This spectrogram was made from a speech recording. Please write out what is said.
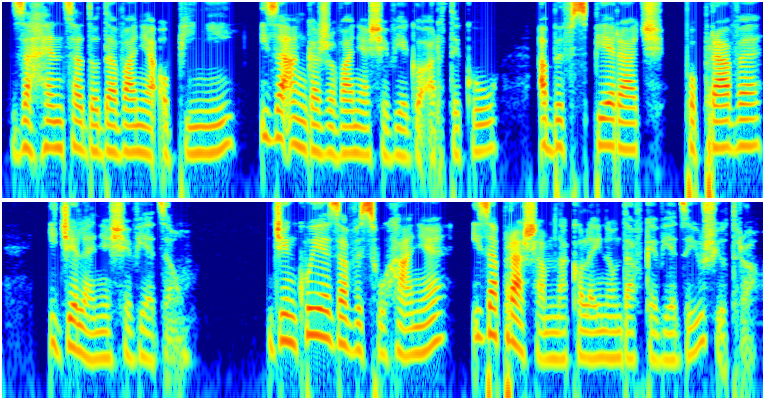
Zachęca do dawania opinii i zaangażowania się w jego artykuł, aby wspierać poprawę i dzielenie się wiedzą. Dziękuję za wysłuchanie i zapraszam na kolejną dawkę wiedzy już jutro.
